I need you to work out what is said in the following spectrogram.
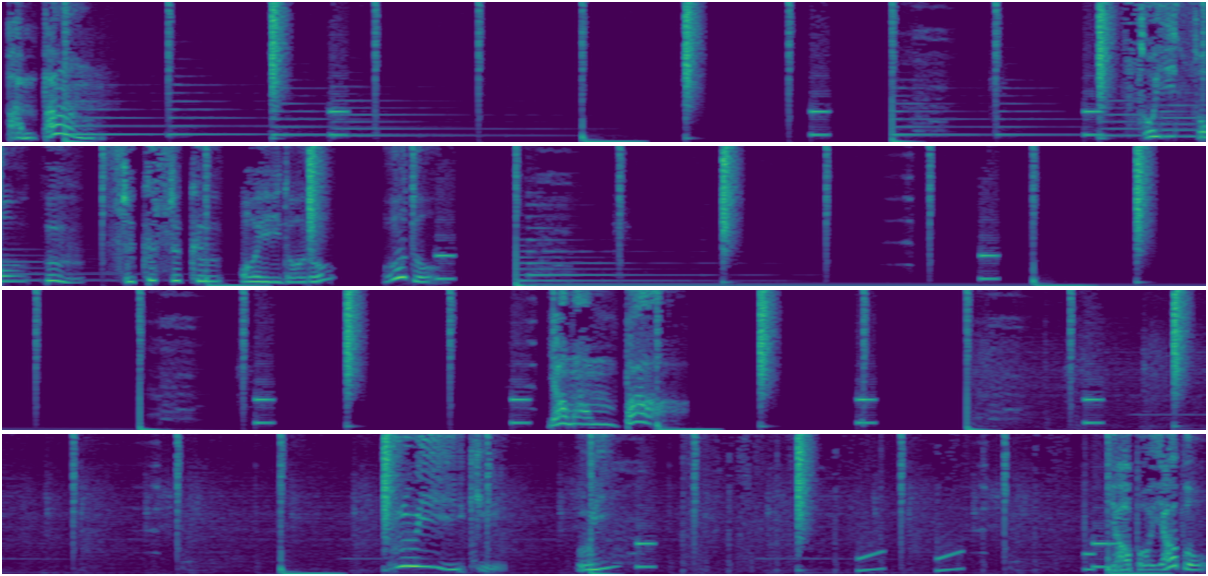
パンパン。そいそう、すくすく、おいどろ、やまんば。ういぎ、うい。やぼやぼ、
